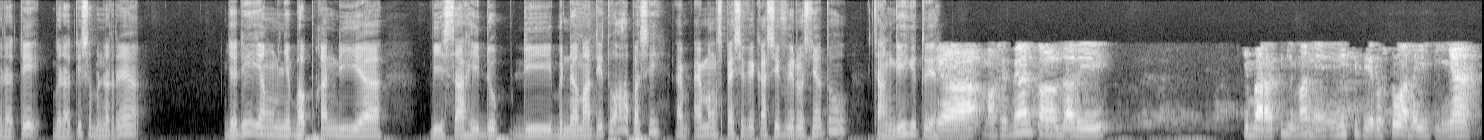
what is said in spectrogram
Berarti berarti sebenarnya jadi yang menyebabkan dia bisa hidup di benda mati itu apa sih? Em- emang spesifikasi virusnya tuh canggih gitu ya? ya maksudnya kan kalau dari ibaratnya gimana ya ini si virus tuh ada intinya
